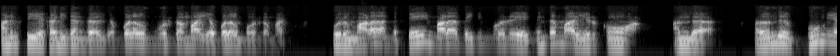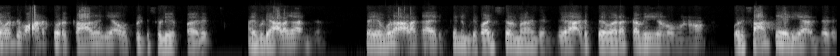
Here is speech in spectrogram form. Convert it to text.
அனுப்பிய கடிதங்கள் எவ்வளவு மூர்க்கமாய் எவ்வளவு மூர்க்கமாய். ஒரு மழை அந்த பேய் மழை பெய்யும் போது எந்த மாதிரி இருக்கும்? அந்த அது வந்து பூமியை வந்து வானத்தோட காதலியா ஒப்பிட்டு சொல்லியிருப்பாரு. அது இப்படி அழகா இருந்தது. எவ்வளவு அழகா இருக்குன்னு இப்படி படிச்சுட்டு ஒரு மாதிரி தெரிஞ்சு அடுத்து வர கவிதைகள் ஒவ்வொன்றும் ஒரு சாட்டை அடியா இருந்தது.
